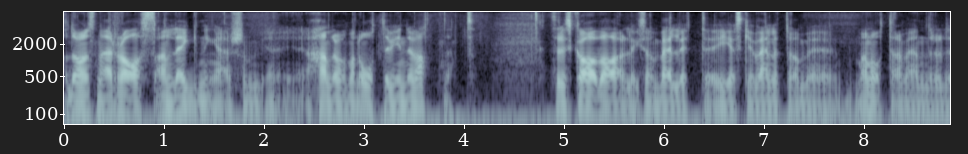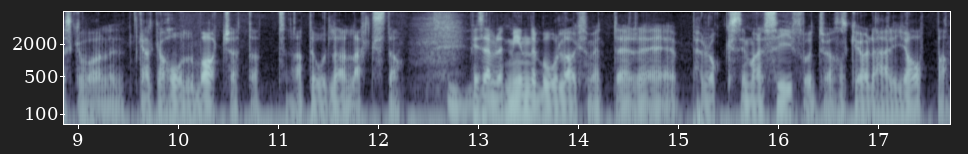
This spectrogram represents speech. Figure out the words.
Och då har de sådana här rasanläggningar som eh, handlar om att man återvinner vattnet. Så det ska vara liksom väldigt eh, ESG-vänligt. Då man återanvänder och det ska vara ett ganska hållbart sätt att, att odla lax. Då. Det finns även ett mindre bolag som heter eh, Proximar Seafood tror jag, som ska göra det här i Japan.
